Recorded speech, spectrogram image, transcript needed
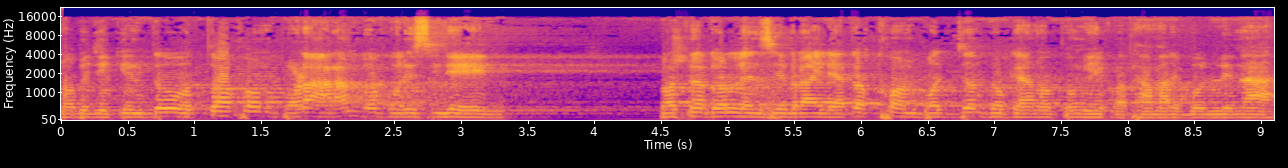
নবীজি কিন্তু তখন পড়া আরম্ভ করেছিলেন। প্রশ্ন করলেন, জিব্রাইল, এতক্ষণ পর্যন্ত কেন তুমি কথা আমারে বললে না?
